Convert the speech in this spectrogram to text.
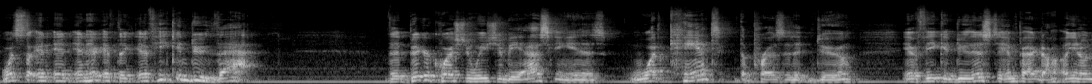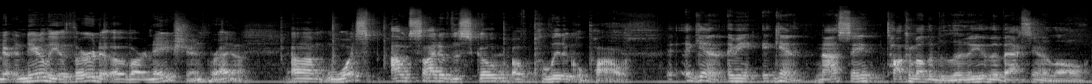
What's the and, and, and if the if he can do that, the bigger question we should be asking is what can't the president do if he can do this to impact you know nearly a third of our nation, right? Yeah. Um, what's outside of the scope of political power? again, I mean, again, not saying talking about the validity of the vaccine at all.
